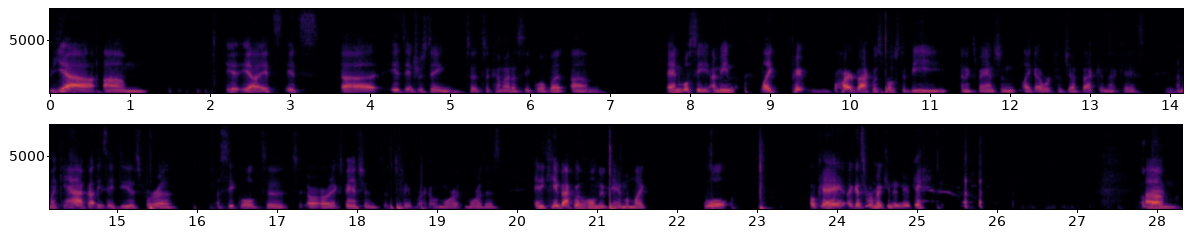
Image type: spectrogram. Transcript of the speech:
yeah, um, it, yeah, it's it's uh, it's interesting to to come out a sequel, but um, and we'll see. I mean, like hardback was supposed to be an expansion. Like I worked with Jeff Beck in that case. Mm-hmm. I'm like, yeah, I've got these ideas for a a sequel to, to or an expansion to, to paperback. I want more more of this. And he came back with a whole new game. I'm like, well, okay, I guess we're making a new game. okay. Um,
